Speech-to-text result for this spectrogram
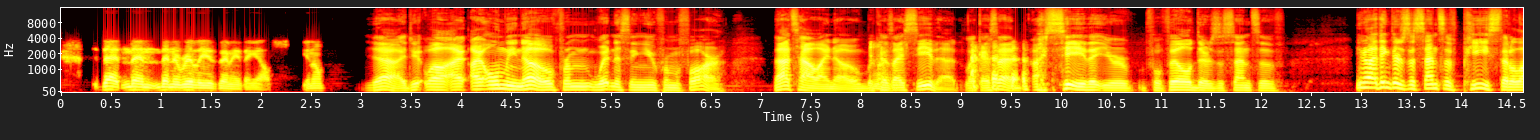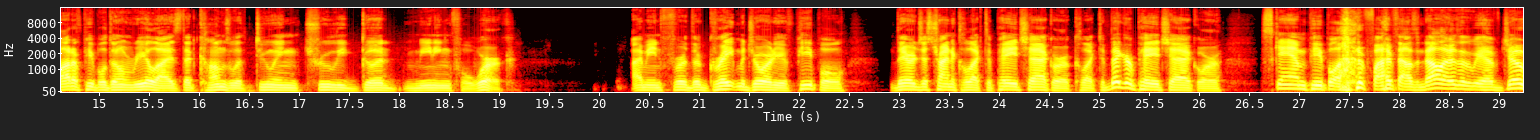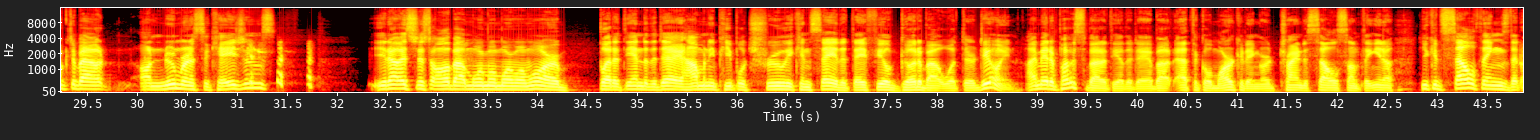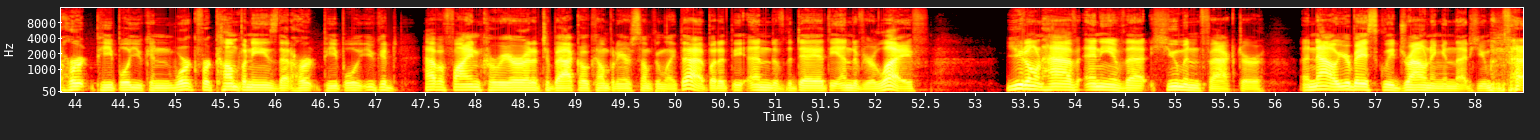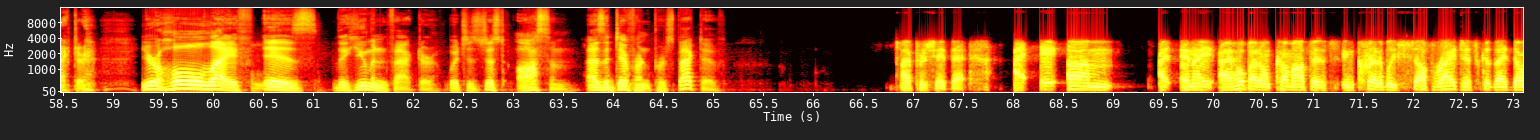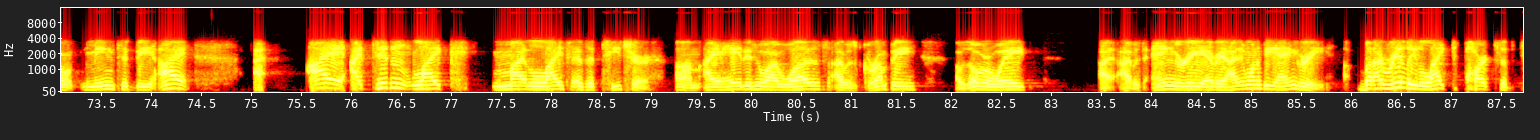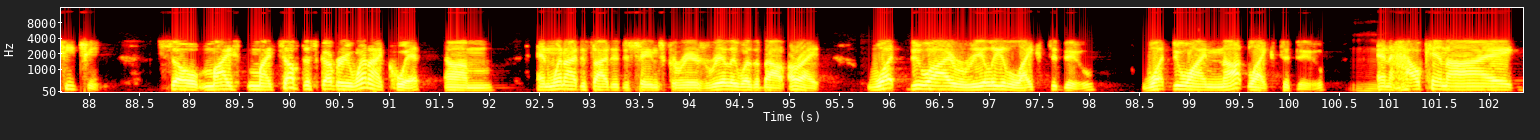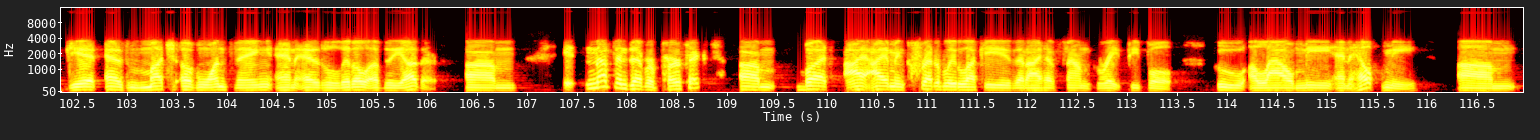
that than than it really is anything else. You know. Yeah, I do. Well, I, I only know from witnessing you from afar. That's how I know because I see that. Like I said, I see that you're fulfilled. There's a sense of you know, I think there's a sense of peace that a lot of people don't realize that comes with doing truly good, meaningful work. I mean, for the great majority of people, they're just trying to collect a paycheck or collect a bigger paycheck or scam people out of $5,000, as we have joked about on numerous occasions. you know, it's just all about more, more, more, more, more. But at the end of the day, how many people truly can say that they feel good about what they're doing? I made a post about it the other day about ethical marketing or trying to sell something. You know, you could sell things that hurt people, you can work for companies that hurt people, you could have a fine career at a tobacco company or something like that. But at the end of the day, at the end of your life, you don't have any of that human factor. And now you're basically drowning in that human factor. Your whole life is the human factor, which is just awesome as a different perspective. I appreciate that. I um I and I I hope I don't come off as incredibly self-righteous because I don't mean to be. I I I I didn't like my life as a teacher. Um, I hated who I was. I was grumpy. I was overweight. I, I was angry every. I didn't want to be angry, but I really liked parts of teaching. So my my self discovery when I quit um, and when I decided to change careers really was about all right, what do I really like to do? What do I not like to do? Mm-hmm. And how can I get as much of one thing and as little of the other? Um, it, nothing's ever perfect, um, but I, I am incredibly lucky that I have found great people who allow me and help me um,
